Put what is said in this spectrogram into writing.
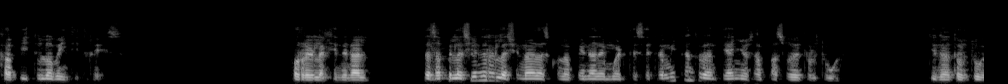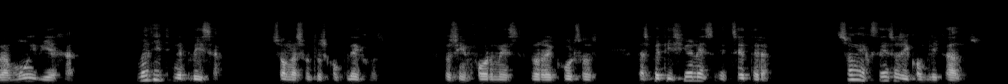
Capítulo 23 Por regla general, las apelaciones relacionadas con la pena de muerte se tramitan durante años a paso de tortuga. De una tortuga muy vieja. Nadie tiene prisa. Son asuntos complejos. Los informes, los recursos, las peticiones, etc. Son extensos y complicados.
